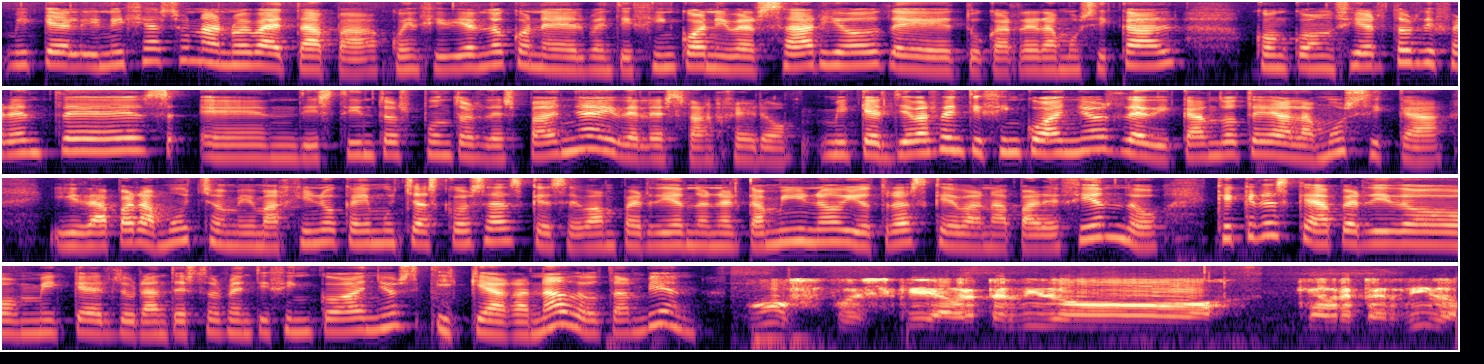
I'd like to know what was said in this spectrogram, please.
Miquel, inicias una nueva etapa coincidiendo con el 25 aniversario de tu carrera musical, con conciertos diferentes en distintos puntos de España y del extranjero. Miquel, llevas 25 años dedicándote a la música y da para mucho. Me imagino que hay muchas cosas que se van perdiendo en el camino y otras que van apareciendo. ¿Qué crees que ha perdido Miquel durante estos 25 años y que ha ganado también? Uf, pues que habré perdido... ¿Qué habré perdido?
